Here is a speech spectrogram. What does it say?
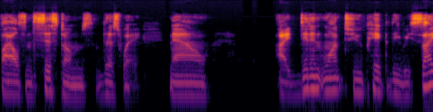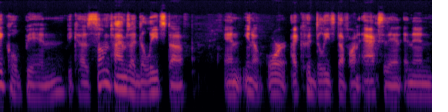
files and systems this way. Now, I didn't want to pick the recycle bin because sometimes I delete stuff and, you know, or I could delete stuff on accident and then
